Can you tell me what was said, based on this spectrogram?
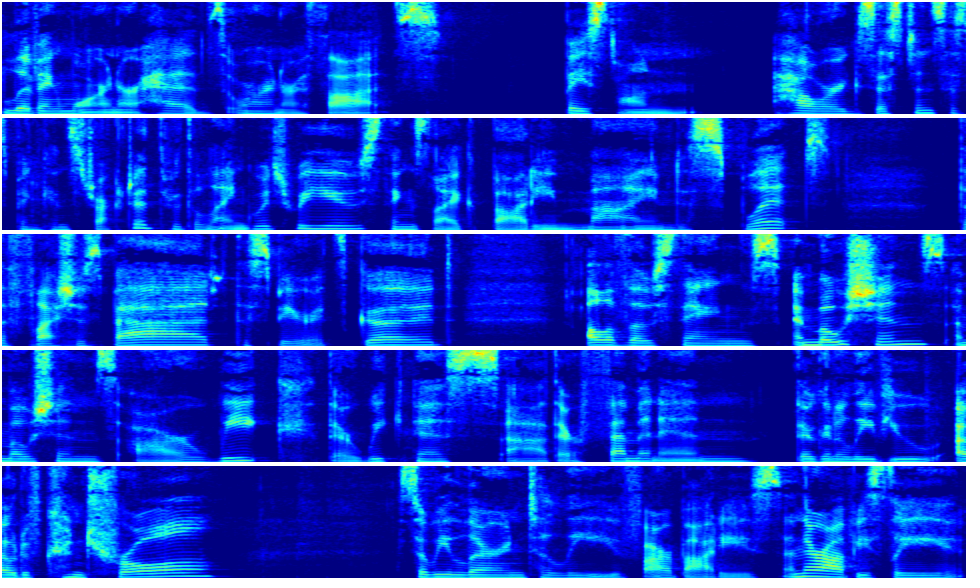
living more in our heads or in our thoughts based on how our existence has been constructed through the language we use. Things like body mind split, the flesh is bad, the spirit's good. All of those things. Emotions, emotions are weak, they're weakness, uh, they're feminine, they're going to leave you out of control. So we learn to leave our bodies. And there are obviously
